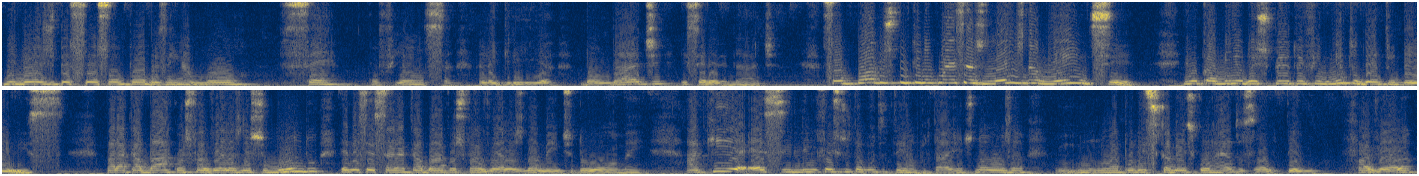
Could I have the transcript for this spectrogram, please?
Milhões de pessoas são pobres em amor, fé, confiança, alegria, bondade e serenidade. São pobres porque não conhecem as leis da mente e o caminho do Espírito infinito dentro deles. Para acabar com as favelas deste mundo, é necessário acabar com as favelas da mente do homem. Aqui, esse livro foi escrito há muito tempo, tá? A gente não usa, não é politicamente correto usar o termo favela.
